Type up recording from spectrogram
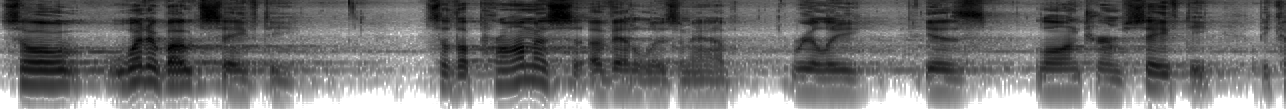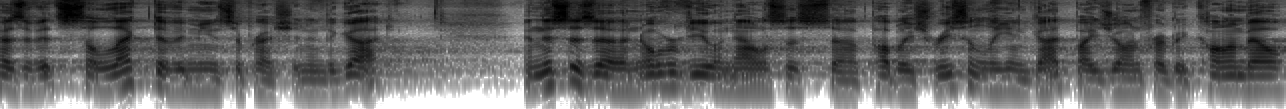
So, what about safety? So, the promise of vedolizumab really is long term safety because of its selective immune suppression in the gut. And this is an overview analysis uh, published recently in Gut by Jean-Frédéric Colombel.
